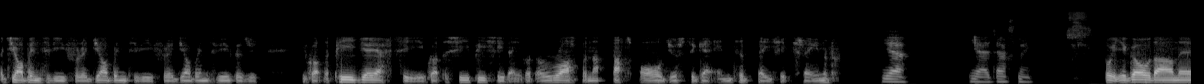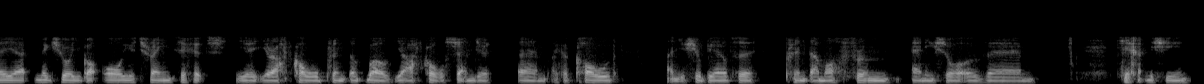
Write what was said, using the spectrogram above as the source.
a job interview for a job interview for a job interview because you, you've got the PJFT, you've got the CPC, then you've got the ROP, and that, that's all just to get into basic training. Yeah, yeah, definitely. But you go down there, yeah, make sure you got all your train tickets. Your your AFCO will print them. Well, your AFCO will send you um, like a code, and you should be able to print them off from any sort of um, ticket machine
